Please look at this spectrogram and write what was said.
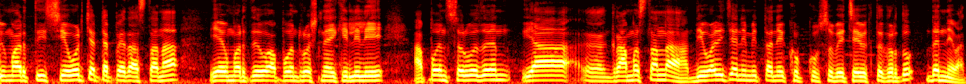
इमारती शेवटच्या टप्प्यात असताना या इमारतीवर आपण रोषणाई केलेली आहे. आपण सर्वजण या ग्रामस्थांना दिवाळीच्या निमित्ताने खूप खूप शुभेच्छा व्यक्त करतो. धन्यवाद.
